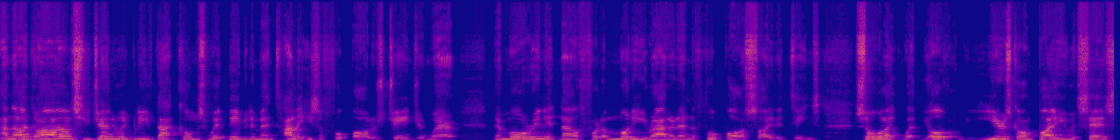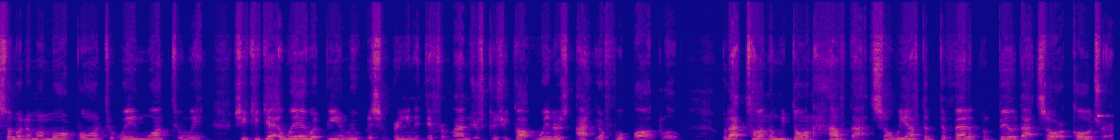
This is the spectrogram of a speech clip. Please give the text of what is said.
And I, I, honestly, genuinely believe that comes with maybe the mentalities of footballers changing, where they're more in it now for the money rather than the football side of things. So, like over years gone by, you would say some of them are more born to win, want to win. So you could get away with being ruthless and bringing in different managers because you've got winners at your football club. But at Tottenham, we don't have that. So we have to develop and build that sort of culture.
